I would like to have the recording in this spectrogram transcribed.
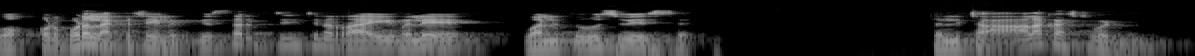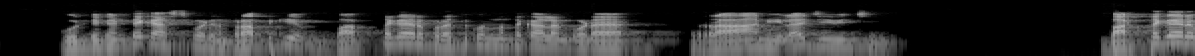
ఒక్కడు కూడా లెక్క చేయలేదు. విసర్జించిన రాయి వలె వాళ్ళని తోసివేస్తారు. తల్లి చాలా కష్టపడింది. గుడ్డి కంటే కష్టపడింది. బ్రతికి భర్త గారు బ్రతుకున్నంత కాలం కూడా రాణిలా జీవించింది. భర్త గారు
